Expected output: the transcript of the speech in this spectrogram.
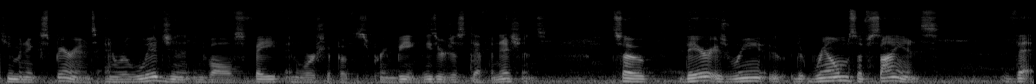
human experience, and religion involves faith and worship of a supreme being. These are just definitions. So there is re- realms of science that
